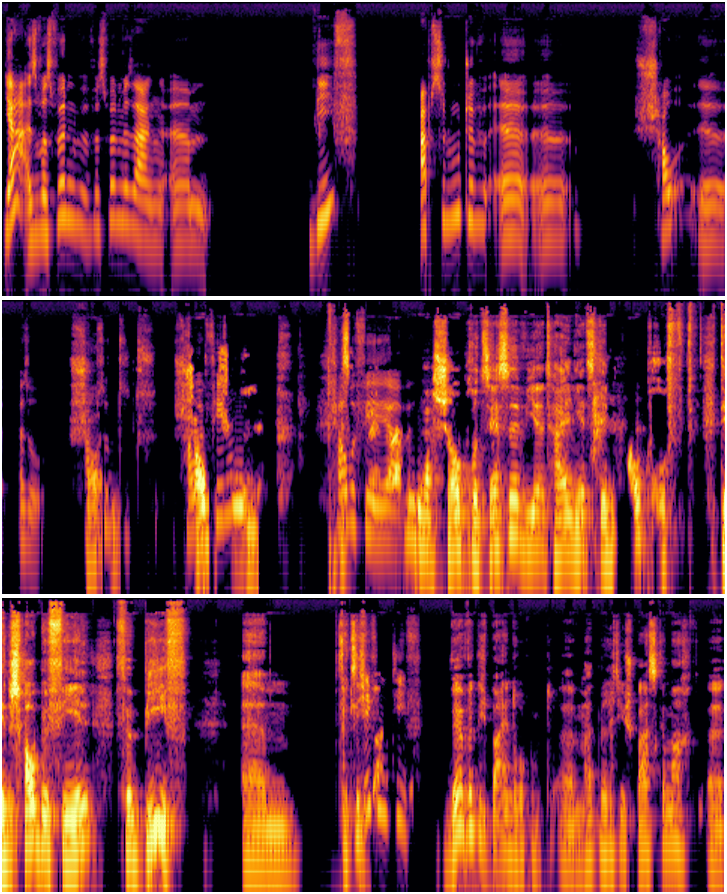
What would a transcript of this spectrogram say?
ja, also was würden, was würden wir sagen? Ähm, Beef, absolute äh, äh Schau, äh, also Schau Schauempfehlung. Schaubefehl, ja. Es gab Schauprozesse. Wir erteilen jetzt den, den Schaubefehl für Beef. Ähm, wirklich Definitiv. Wäre wirklich beeindruckend. Ähm, hat mir richtig Spaß gemacht. Äh,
